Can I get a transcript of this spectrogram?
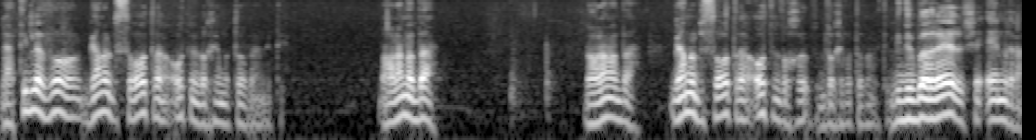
לעתיד לבוא, גם על בשורות רעות מברכים הטוב והאמיתי. בעולם הבא. בעולם הבא. גם על בשורות רעות מברכים הטוב והאמיתי. מתברר שאין רע.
